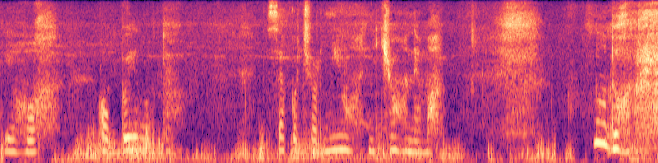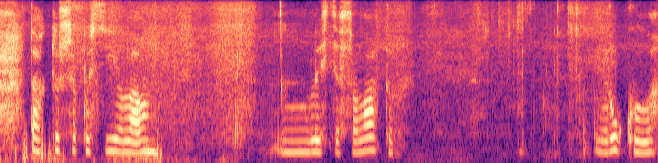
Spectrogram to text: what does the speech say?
його оббило, то все почорніло, нічого нема. Ну добре. Так, тут ще посіяла он, листя салату, і рукола,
